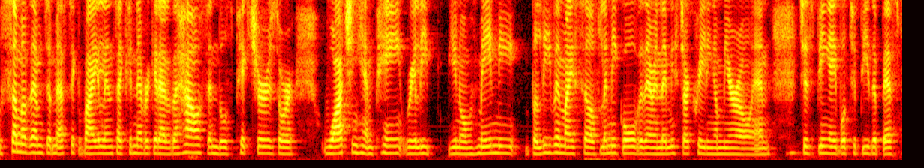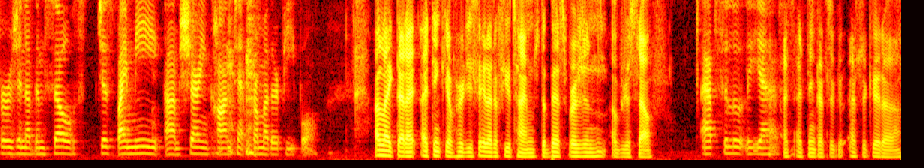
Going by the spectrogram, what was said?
some of them domestic violence. I could never get out of the house, and those pictures or watching him paint really, you know, made me believe in myself. Let me go over there and let me start creating a mural, and just being able to be the best version of themselves just by me um, sharing content from other people. I like that. I, I think I've heard you say that a few times. The best version of yourself. Absolutely, yes. I, I think that's a good, that's a good uh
